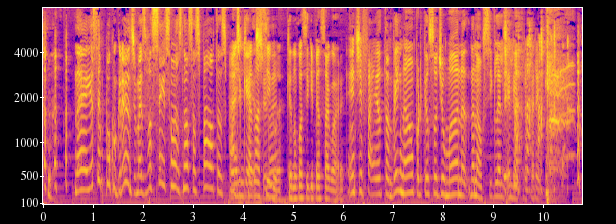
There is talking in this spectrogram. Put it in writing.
né? Ia ser um pouco grande, mas vocês são as nossas pautas podcast. a gente faz uma sigla, né? que eu não consegui pensar agora. A gente faz, eu também não, porque eu sou de humana. Não, não, sigla é letra, peraí.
